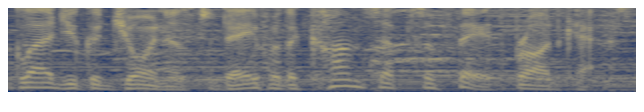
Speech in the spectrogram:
glad you could join us today for the Concepts of Faith broadcast.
